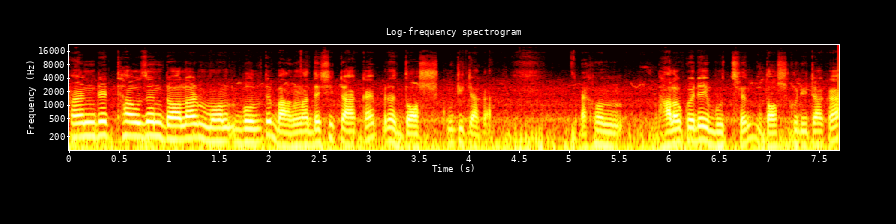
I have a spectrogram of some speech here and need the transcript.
হান্ড্রেড থাউজেন্ড ডলার বলতে বাংলাদেশি টাকায় প্রায় দশ কোটি টাকা। এখন ভালো করেই বুঝছেন, দশ কোটি টাকা,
